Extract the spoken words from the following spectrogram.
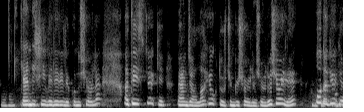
Hı hı. Kendi şiveleriyle konuşuyorlar. Ateist diyor ki bence Allah yoktur çünkü şöyle şöyle şöyle. O da diyor ki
